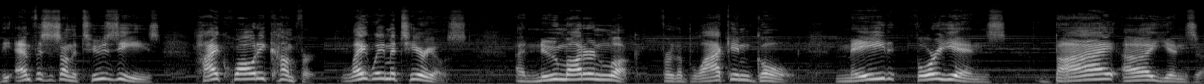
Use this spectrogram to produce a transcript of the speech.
the emphasis on the two Z's, high quality comfort lightweight materials, a new modern look for the black and gold, made for Yins by a Yinzer.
